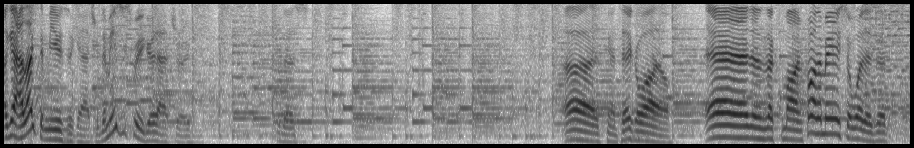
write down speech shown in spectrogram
Again, I like the music actually. The music's pretty good actually. For this. Uh, it's gonna take a while. And there's next mile in front of me, so what is it?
